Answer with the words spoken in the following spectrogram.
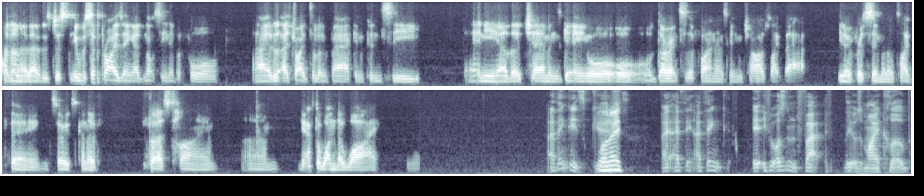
I don't know that was just it was surprising I'd not seen it before I, I tried to look back and couldn't see any other chairmans getting or, or, or directors of finance getting charged like that you know for a similar type thing. So it's kind of first time. Um, you have to wonder why. I think it's good. Well, I, I, I think I think if it wasn't fact it was my club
